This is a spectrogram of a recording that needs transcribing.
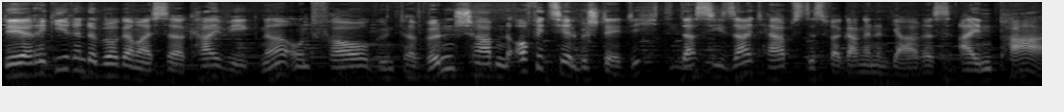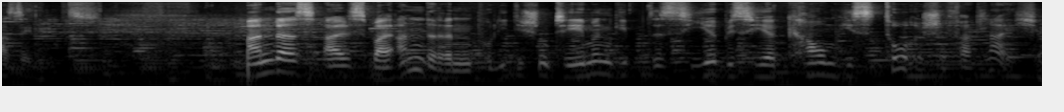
Der regierende Bürgermeister Kai Wegner und Frau Günther Wünsch haben offiziell bestätigt, dass sie seit Herbst des vergangenen Jahres ein Paar sind. Anders als bei anderen politischen Themen gibt es hier bisher kaum historische Vergleiche.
